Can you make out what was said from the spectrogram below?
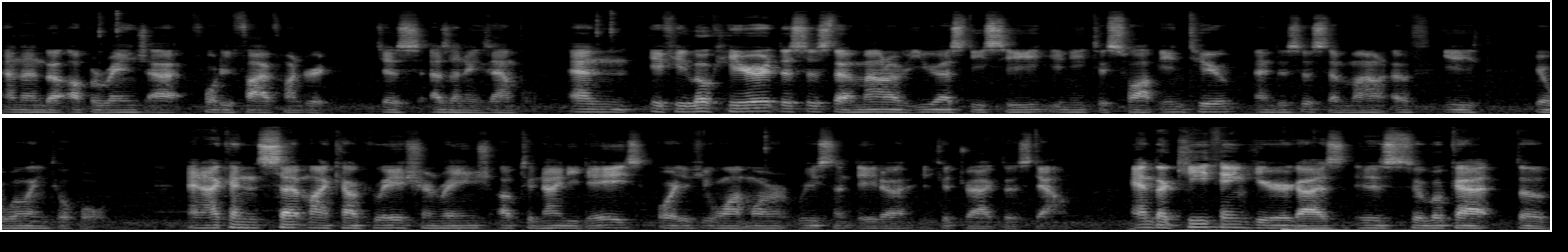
and then the upper range at 4500 just as an example. And if you look here this is the amount of USDC you need to swap into and this is the amount of ETH you're willing to hold. And I can set my calculation range up to 90 days or if you want more recent data you could drag this down. And the key thing here guys is to look at the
